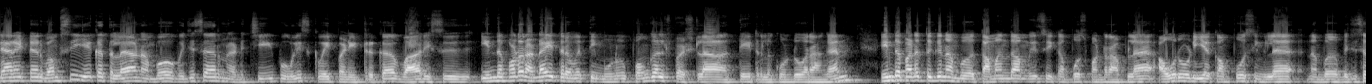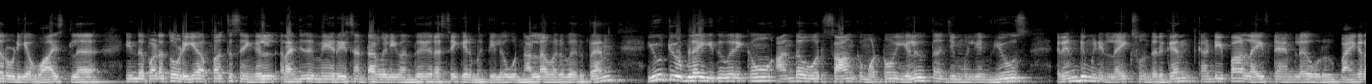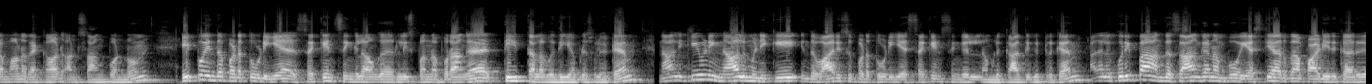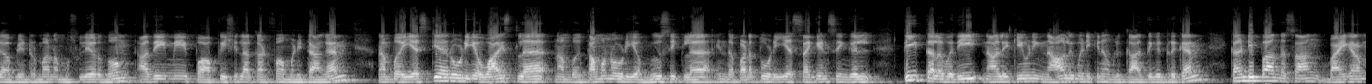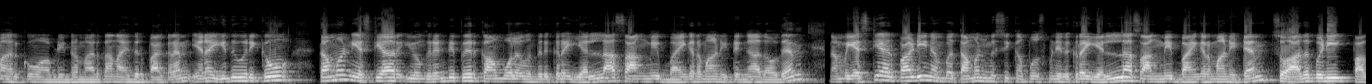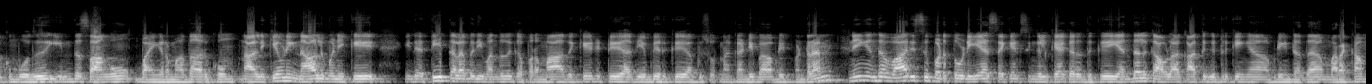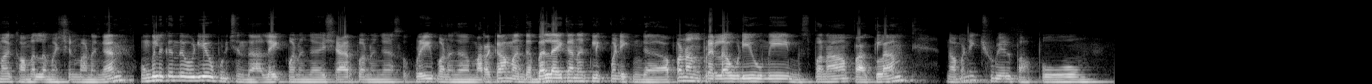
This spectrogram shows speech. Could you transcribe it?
Director Vamsi இயக்கத்தில் நம்ம Vijay sir நடித்து போலீஸ்க்கு வெயிட் பண்ணிகிட்ருக்க இருக்க வாரிசு. இந்த படம் ரெண்டாயிரத்தி இருபத்தி மூணு பொங்கல் ஸ்பெஷலாக தேட்டரில் கொண்டு வராங்க. இந்த படத்துக்கு நம்ம தமன் தான் மியூசிக் கம்போஸ் பண்ணுறாப்புல அவருடைய கம்போசிங்கில் நம்ம விஜய் சாருடைய வாய்ஸில் இந்த படத்துடைய ஃபர்ஸ்ட் சிங்கிள் ரஞ்சிதமே ரீசெண்டாக வெளிவந்து ரசிகர் மத்தியில் ஒரு நல்ல வரவேற்பேன் யூடியூப்பில் இது வரைக்கும் அந்த ஒரு சாங்க்கு மட்டும் எழுபத்தஞ்சு மில்லியன் வியூஸ் ரெண்டு மில்லியன் லைக்ஸ் வந்திருக்கு. கண்டிப்பாக லைஃப் டைமில் ஒரு பயங்கரமான ரெக்கார்ட் அண்ட் சாங் பண்ணும். இப்போ இந்த படத்துடைய செகண்ட் சிங்கிள் அவங்க ரிலீஸ் பண்ண போகிறாங்க தீ தளபதி அப்படி சொல்லிட்டு. நாளைக்கு ஈவினிங் நாலு மணிக்கு இந்த வாரிசு படத்துடைய செகண்ட் சிங்கிள் நம்மளுக்கு காத்துக்கிட்டு இருக்கேன் அதில் குறிப்பாக அந்த சாங்கை நம்ம எஸ்டிஆர் தான் பாடியிருக்காரு அப்படின்ற மாதிரி நம்ம சொல்லியிருந்தோம். அதையுமே இப்போ அஃபிஷியலாக கன்ஃபார்ம் பண்ணிட்டாங்க. நம்ம எஸ்டிஆருடைய வாய்ஸில் நம்ம தமனுடைய மியூசிக்கில் இந்த படத்துடைய செகண்ட் சிங்கிள் தீ தளபதி நாளைக்கு ஈவினிங் நாலு மணிக்கு நம்மளுக்கு காத்துக்கிட்டு இருக்கேன் கண்டிப்பாக அந்த சாங் பயங்கரமாக இருக்கும் அப்படின்ற மாதிரி தான் நான் எதிர்பார்க்குறேன். ஏன்னா இது வரைக்கும் தமன் எஸ்டிஆர் இவங்க ரெண்டு பேர் காம்போவில் வந்திருக்கிற எல்லா சாங்குமே பயங்கரமாக நிட்டுங்க. அதாவது நம்ம எஸ்டிஆர் பாடி நம்ம தமன் மியூசிக் கம்போஸ் பண்ணியிருக்கிற எல்லா சாங்குமே பயங்கரமாக நிட்டேன். ஸோ அதைப்படி பார்க்கும்போது இந்த சாங்கும் பயங்கரமாக தான் இருக்கும். நாளைக்கு ஈவினிங் நாலு மணிக்கு இந்த தீ தளபதி வந்ததுக்கு அப்புறமா அதை கேட்டுட்டு அது எப்படி இருக்குது அப்படி சொல்லி நான் கண்டிப்பாக அப்டேட் பண்ணுறேன் நீங்கள் இந்த வாரிசு படத்துடைய செகண்ட் சிங்கிள் கேட்கறதுக்கு எந்த அளவுக்கு அவ்வளோ காத்துக்கிட்டு இருக்கீங்க அப்படின்றத மறக்காமல் கமலில் மென்ஷன் பண்ணுங்க. உங்களுக்கு இந்த வீடியோ பிடிச்சிருந்தா லைக் பண்ணுங்கள் ஷேர் பண்ணுங்கள் சப்ஸ்கிரைப் பண்ணுங்கள் மறக்காமல் அந்த பெல் ஐக்கானை கிளிக் பண்ணிக்கோங்க. அப்போ நாங்கள் எல்லா வீடியோவுமே மிஸ் பண்ணால் பார்க்கலாம். நம்ம நெக்ஸ்ட் வீடியோவில் பார்ப்போம்.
